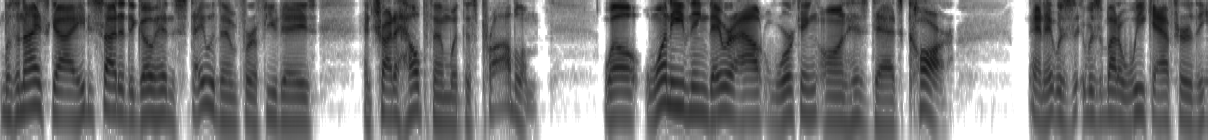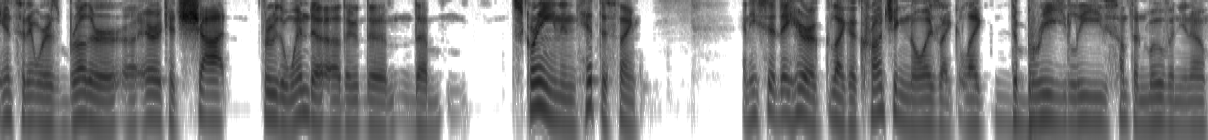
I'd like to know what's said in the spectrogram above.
was a nice guy. He decided to go ahead and stay with them for a few days and try to help them with this problem. Well, one evening they were out working on his dad's car. And it was it was about a week after the incident where his brother uh, Eric had shot through the window of uh, the the the screen and hit this thing and he said they hear a, like a crunching noise, like like debris leaves, something moving. You know,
